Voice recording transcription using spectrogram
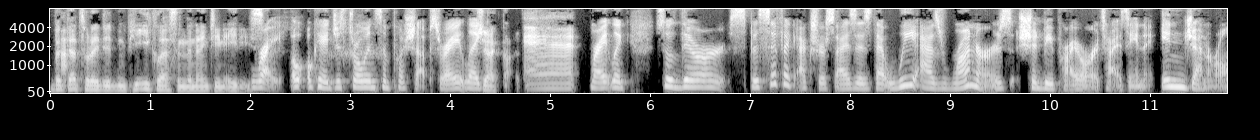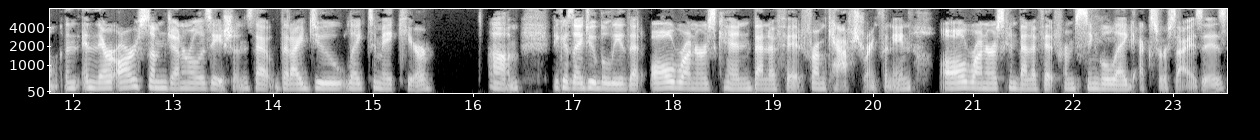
But that's what I did in PE class in the 1980s. right. Oh, okay. Just throw in some push ups, right? Like, Jackpot. eh, right? Like, so there are specific exercises that we as runners should be prioritizing in general. And, and there are some generalizations that, that I do like to make here. Um, because I do believe that all runners can benefit from calf strengthening. All runners can benefit from single leg exercises.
